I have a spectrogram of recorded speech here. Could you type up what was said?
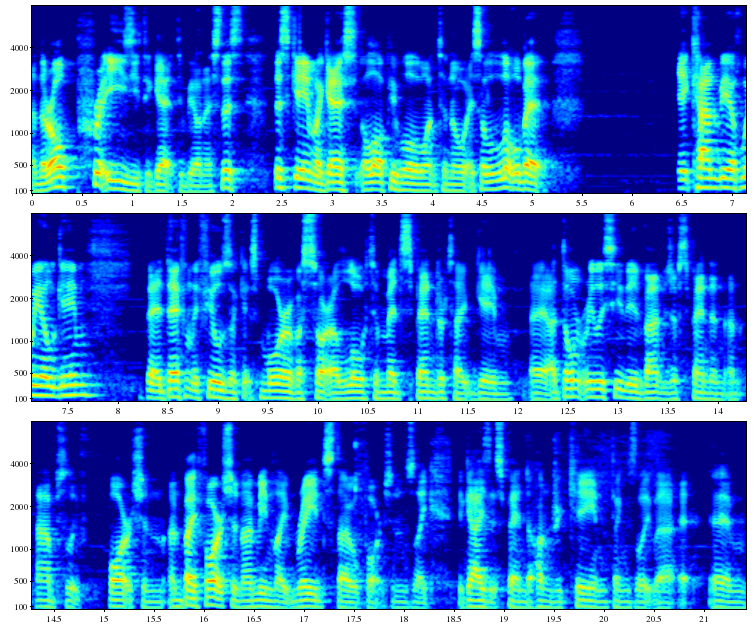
And they're all pretty easy to get, to be honest. This this game, I guess, a lot of people want to know. It's a little bit. It can be a whale game, but it definitely feels like it's more of a sort of low to mid spender type game. Uh, I don't really see the advantage of spending an absolute fortune, and by fortune I mean like raid style fortunes, like the guys that spend 100k and things like that um,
